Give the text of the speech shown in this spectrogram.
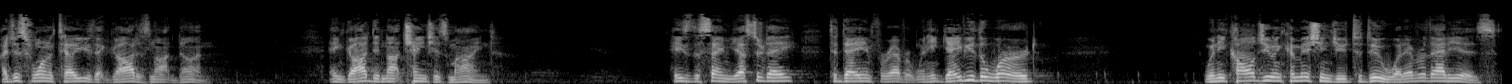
I just want to tell you that God is not done. And God did not change His mind. He's the same yesterday, today, and forever. When He gave you the word, when He called you and commissioned you to do whatever that is,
